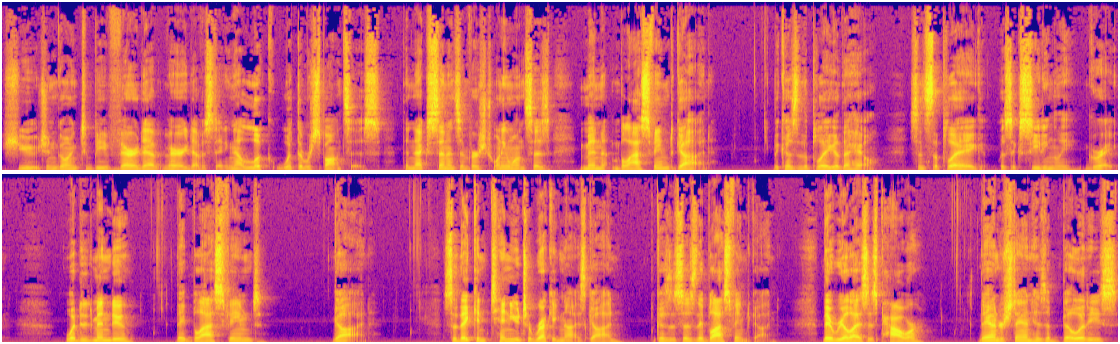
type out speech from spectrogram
huge and going to be very, de- very devastating. Now, look what the response is. The next sentence in verse 21 says, Men blasphemed God because of the plague of the hail, since the plague was exceedingly great. What did men do? They blasphemed God. So they continued to recognize God because it says they blasphemed God. They realized his power, they understand his abilities,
